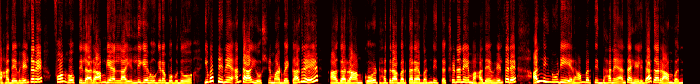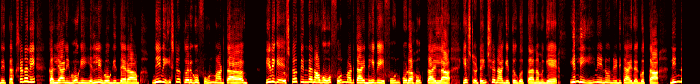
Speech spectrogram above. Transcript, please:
ಮಹಾದೇವ್ ಹೇಳ್ತಾರೆ ಫೋನ್ ಹೋಗ್ತಿಲ್ಲ, ರಾಮ್ಗೆ ಅಲ್ಲ, ಎಲ್ಲಿಗೆ ಹೋಗಿರಬಹುದು? ಇವತ್ತೇನೆ ಅಂತ ಯೋಚನೆ ಮಾಡ್ಬೇಕಾದ್ರೆ ಆಗ ರಾಮ್ ಕೋರ್ಟ್ ಹತ್ರ ಬರ್ತಾರೆ. ಬಂದಿದ ತಕ್ಷಣನೇ ಮಹಾದೇವ್ ಹೇಳ್ತಾರೆ, ಅಲ್ಲಿ ನೋಡಿ ರಾಮ್ ಬರ್ತಿದ್ದಾನೆ ಅಂತ ಹೇಳಿದಾಗ ರಾಮ್ ಬಂದಿದ ತಕ್ಷಣನೇ ಕಲ್ಯಾಣಿ ಹೋಗಿ, ಎಲ್ಲಿ ಹೋಗಿದ್ದೆ ರಾಮ್? ನೀನು ಇಷ್ಟೊತ್ತವರೆಗೂ ಫೋನ್ ಮಾಡ್ತಾ ನಿನಗೆ ಎಷ್ಟೊತ್ತಿಂದ ನಾವು ಫೋನ್ ಮಾಡ್ತಾ ಇದ್ದೀವಿ, ಫೋನ್ ಕೂಡ ಹೋಗ್ತಾ ಇಲ್ಲ. ಎಷ್ಟು ಟೆನ್ಷನ್ ಆಗಿತ್ತು ಗೊತ್ತಾ ನಮಗೆ? ಇಲ್ಲಿ ಏನೇನೋ ನಡೀತಾ ಇದೆ ಗೊತ್ತಾ? ನಿನ್ನ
